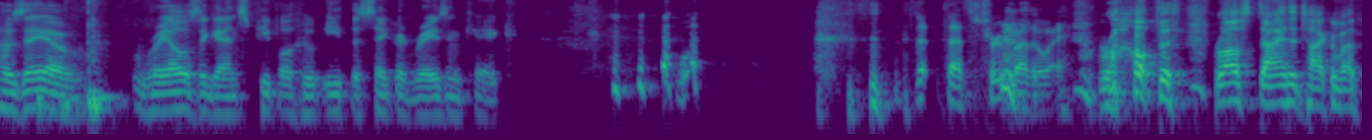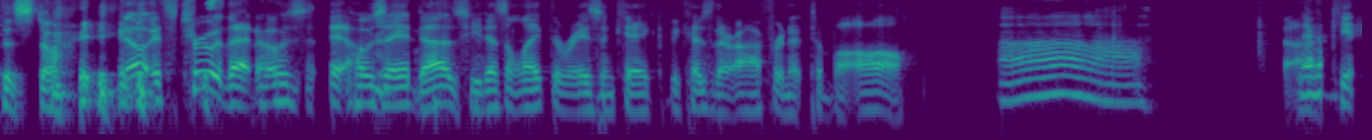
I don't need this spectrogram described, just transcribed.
Hosea rails against people who eat the sacred raisin cake. Th- that's true, by the way. Rolf, is- Rolf's dying to talk about this story. No, it's true that Jose, uh, Hosea does. He doesn't like the raisin cake because they're offering it to Baal. Ah, Uh, Never can't-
